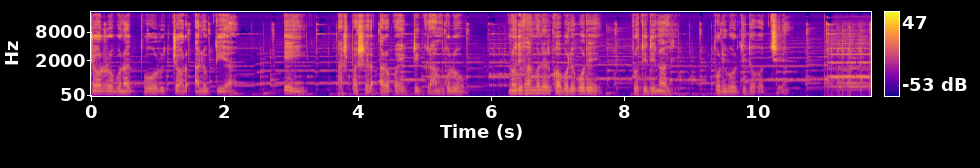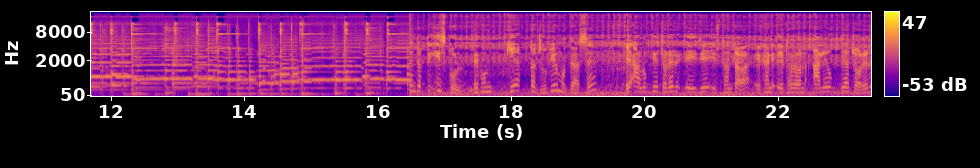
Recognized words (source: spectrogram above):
চর রঘুনাথপুর, চর আলুকদিয়া এই আশপাশের আরও কয়েকটি গ্রামগুলো নদী ভাঙ্গনের কবলে পড়ে প্রতিদিনই পরিবর্তিত হচ্ছে। কিন্তু একটি স্কুল, দেখুন কি একটা ঝুঁকির মধ্যে আছে। এই আলোক দিয়া চরের এই যে স্থানটা, এখানে এটা যখন আলোক দিয়া চরের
